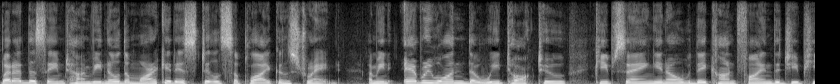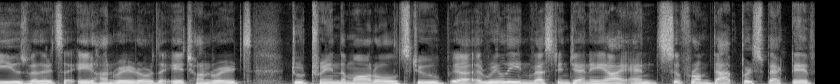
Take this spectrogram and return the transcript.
But at the same time we know the market is still supply constrained. I mean, everyone that we talk to keeps saying, you know, they can't find the GPUs, whether it's the 800 or the H100s, to train the models, to uh, really invest in Gen AI. And so, from that perspective,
